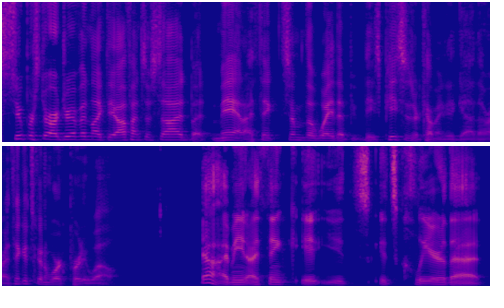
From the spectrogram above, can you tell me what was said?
superstar driven like the offensive side, but man, I think some of the way that these pieces are coming together, I think it's going to work pretty well. Yeah, I mean, I think it, it's it's clear that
